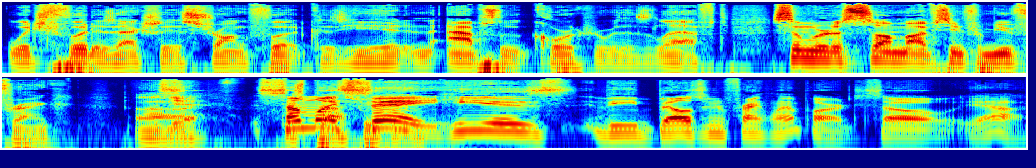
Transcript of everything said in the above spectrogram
which foot is actually a strong foot because he hit an absolute corker with his left, similar to some I've seen from you, Frank. Uh, Yeah. Some might say weekend. he is the Belgian Frank Lampard. So yeah,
